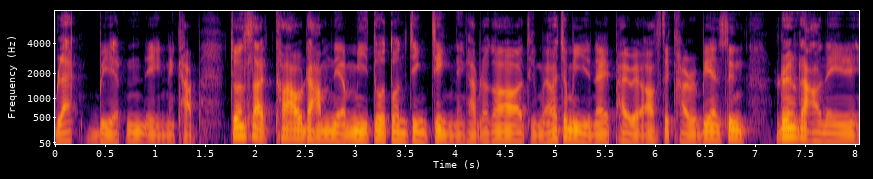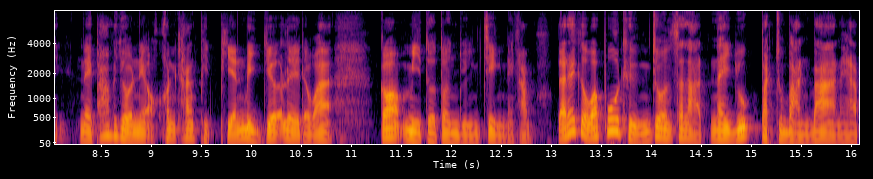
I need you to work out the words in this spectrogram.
Blackbeard นั่นเองนะครับโจรสลัดคราวดำเนี่ยมีตัวตนจริงๆนะครับแล้วก็ถึงแม้ว่าจะมีอยู่ใน Pirate of the Caribbean ซึ่งเรื่องราวในในภาพยนตร์เนี่ยค่อนข้างผิดเพี้ยนไปเยอะเลยแต่ว่าก็มีตัวตนอยู่จริงๆนะครับแต่ถ้าเกิดว่าพูดถึงโจรสลัดในยุคปัจจุบันบ้างนะครับ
